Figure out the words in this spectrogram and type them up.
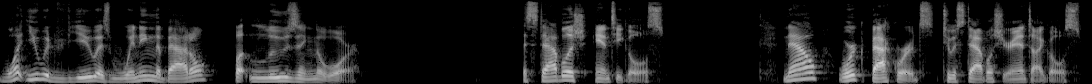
what you would view as winning the battle but losing the war. Establish anti goals. Now, work backwards to establish your anti goals.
